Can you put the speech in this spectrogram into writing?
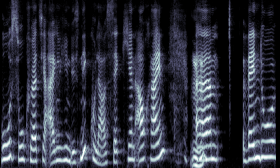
wo so gehört ja eigentlich in das Nikolaussäckchen auch rein. Mhm. Ähm, wenn du,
